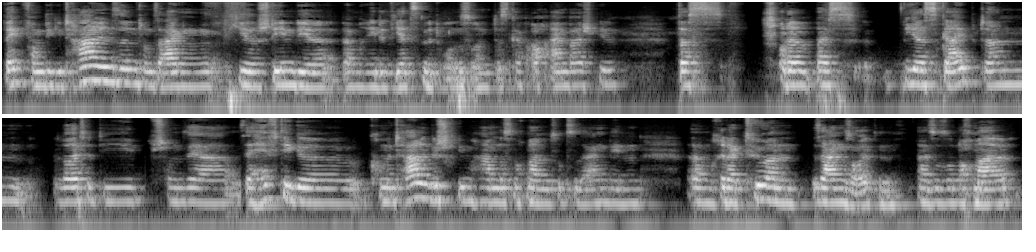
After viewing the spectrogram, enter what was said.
weg vom Digitalen sind und sagen, hier stehen wir, ähm, redet jetzt mit uns. Und es gab auch ein Beispiel, dass oder bei, via Skype dann Leute, die schon sehr, sehr heftige Kommentare geschrieben haben, das nochmal sozusagen den ähm, Redakteuren sagen sollten. Also so nochmal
